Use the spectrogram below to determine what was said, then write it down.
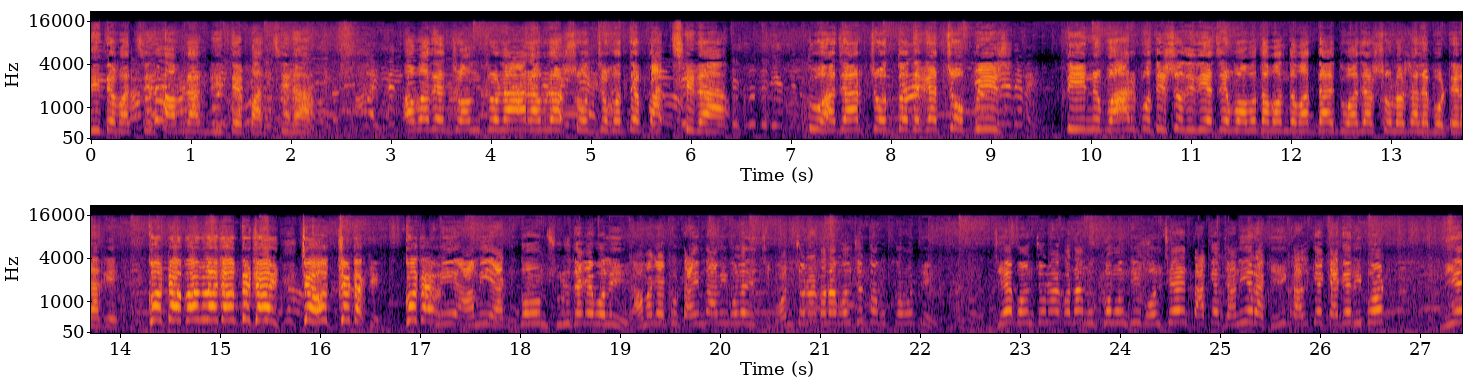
নিতে পারছি না আমরা আর নিতে পারছি না। আমাদের যন্ত্রণা আর আমরা সহ্য করতে পারছি না। দু হাজার চোদ্দ থেকে চব্বিশ তিনবার প্রতিশ্রুতি দিয়েছে মমতা বন্দ্যোপাধ্যায় দু হাজার ষোলো সালে ভোটের আগে। গোটা বাংলা জানতে চাই যে হচ্ছেটা কি? কোথায়? আমি আমি একদম শুরু থেকে বলি আমাকে একটু টাইম দাও আমি বলে দিচ্ছি। বঞ্চনার কথা বলছেন তো মুখ্যমন্ত্রী? যে বঞ্চনার কথা মুখ্যমন্ত্রী বলছেন তাকে জানিয়ে রাখি কালকে ক্যাগের রিপোর্ট নিয়ে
